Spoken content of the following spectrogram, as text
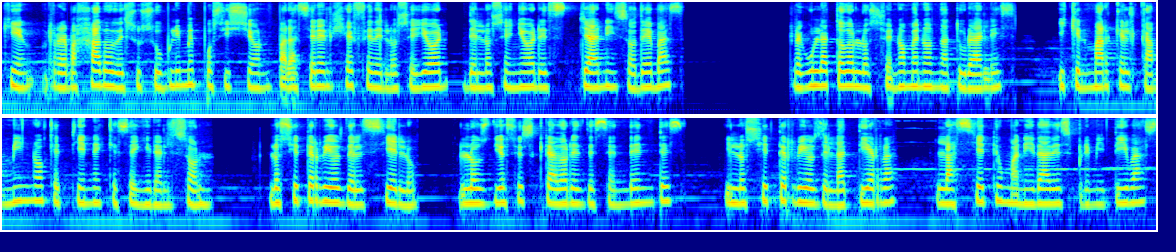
quien, rebajado de su sublime posición para ser el jefe de los, de los señores Yanis o Devas, regula todos los fenómenos naturales y quien marca el camino que tiene que seguir el sol. Los siete ríos del cielo, los dioses creadores descendentes y los siete ríos de la tierra, las siete humanidades primitivas,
